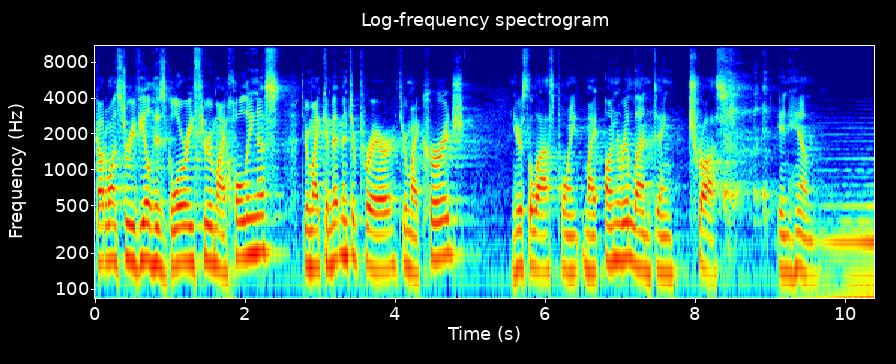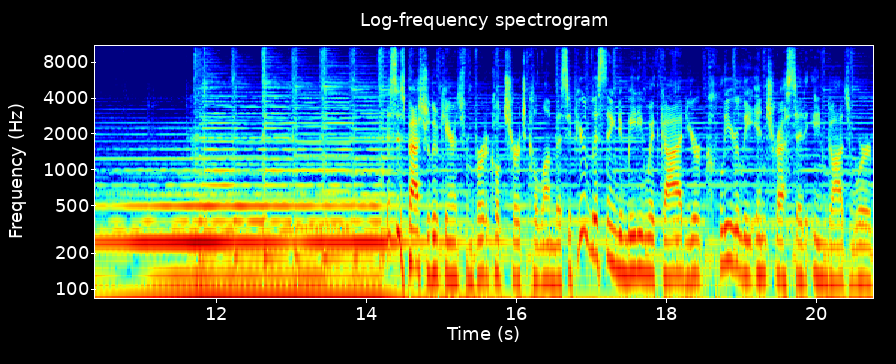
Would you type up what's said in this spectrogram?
God wants to reveal his glory through my holiness, through my commitment to prayer, through my courage. And here's the last point my unrelenting trust in him. This is Pastor Luke Ahrens from Vertical Church Columbus. If you're listening to Meeting with God, you're clearly interested in God's Word.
